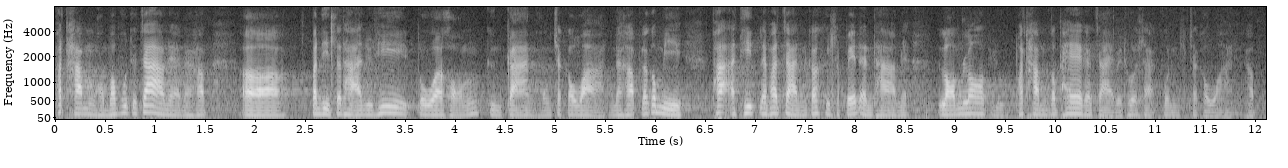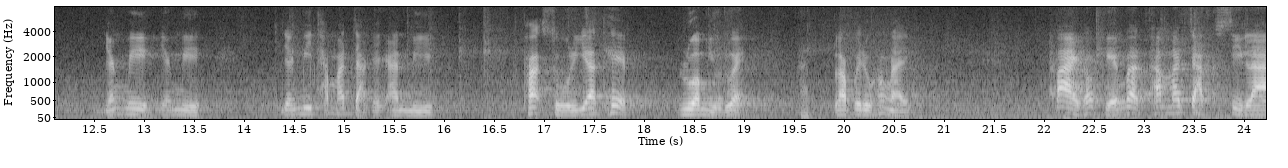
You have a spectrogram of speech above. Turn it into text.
พระธรรมของพระพุทธเจ้าเนี่ยนะครับเอ่อประดิษฐานอยู่ที่ตัวของกึ่งกลางของจักรวาลนะครับแล้วก็มีพระอาทิตย์และพระจันทร์ก็คือสเปซแอนด์ไทม์เนี่ยล้อมรอบอยู่พระธรรมก็แพร่กระจายไปทั่วสากลจักรวาลครับ ยังมียังมียังมีธรรมจักรอีกอันมีพระสุริยเทพรวมอยู่ด้วยครับเราไปดูข้างใน ป้ายเขาเขียนว่าธรรมจักรศิลา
